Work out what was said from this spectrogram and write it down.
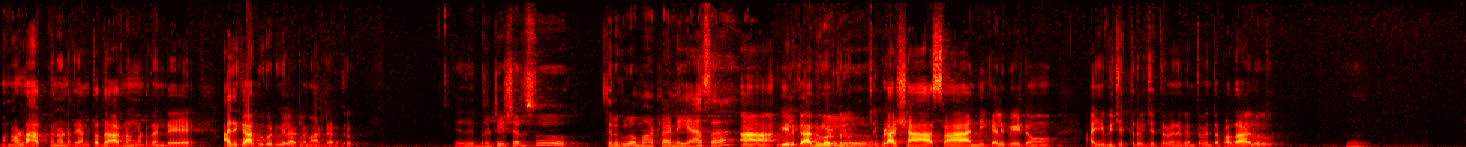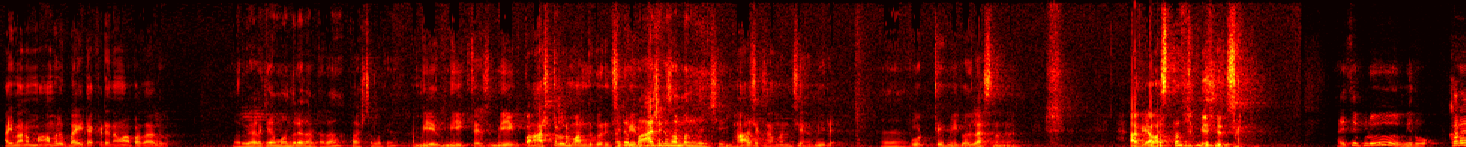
మనోళ్ళ ఆత్మనున్నది ఎంత దారుణంగా ఉంటుందంటే అది కాపీ కొట్టి వీళ్ళు అట్లా మాట్లాడతారు. ఇది బ్రిటిషర్స్ తెలుగులో మాట్లాడిన యాస? వీళ్ళు కాపీ కొడతారు. ఇప్పుడు ఆ షాస అన్నీ కలిపేయటం అవి విచిత్ర విచిత్రమైన వింత వింత పదాలు. అవి మనం మామూలు బయట ఎక్కడైనా ఆ పదాలు. మరి వీళ్ళకేం మందు లేదంటారా పాస్టర్లకి? మీరు మీకు తెలిసి మీకు పాస్టర్ల మందు గురించి భాషకు సంబంధించి. భాషకు సంబంధించిన మీరే. పూర్తి మీకు వదిలేస్తున్నాను. ఆ వ్యవస్థ అంతా మీరు తెలుసుకో అయితే ఇప్పుడు మీరు ఒక్కరే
